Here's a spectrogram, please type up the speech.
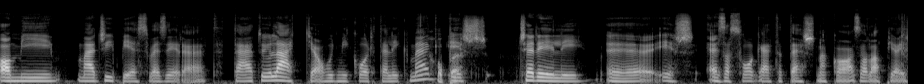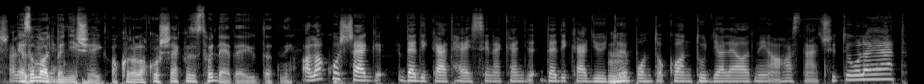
ami már GPS vezérelt. Tehát ő látja, hogy mikor telik meg, Hoppá. és cseréli, és ez a szolgáltatásnak az alapja és a lényege. Ez a nagy mennyiség. Akkor a lakossághoz ezt hogy lehet eljuttatni? A lakosság dedikált helyszíneken, dedikált gyűjtőpontokon mm. tudja leadni a használt sütőolaját.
